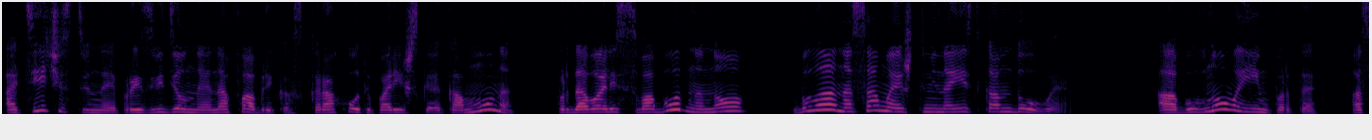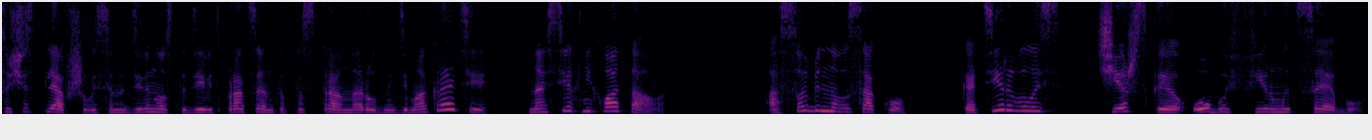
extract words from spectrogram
Отечественная, произведенная на фабриках скороход и парижская коммуна — продавались свободно, но была она самая что ни на есть кондовая. А обувного импорта, осуществлявшегося на 99% из стран народной демократии, на всех не хватало. Особенно высоко котировалась чешская обувь фирмы Цебо.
